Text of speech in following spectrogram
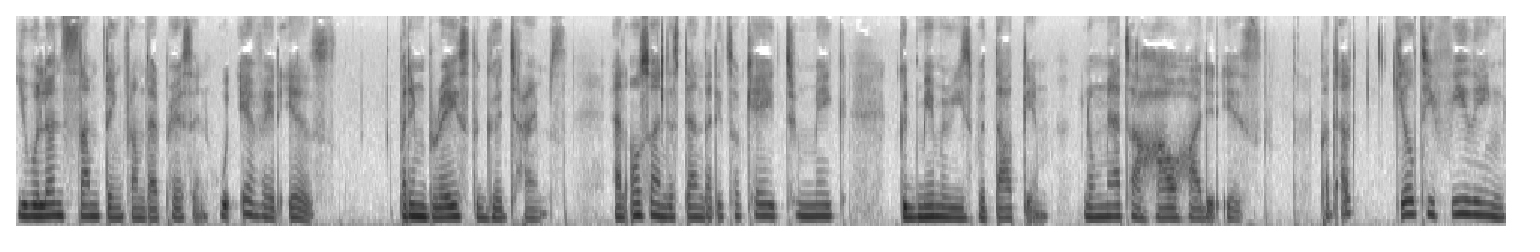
You will learn something from that person, whoever it is. But embrace the good times and also understand that it's okay to make good memories without them, no matter how hard it is. But that guilty feeling,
